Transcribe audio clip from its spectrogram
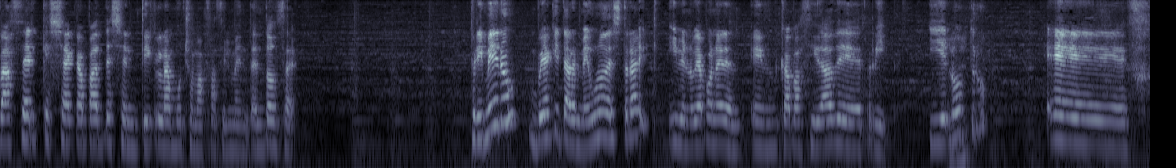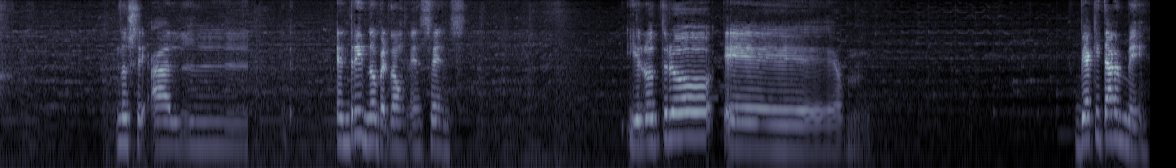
va a hacer que sea capaz de sentirla mucho más fácilmente. Entonces, primero voy a quitarme uno de strike y me lo voy a poner en, en capacidad de rip. Y el otro, eh, no sé, al... En rip, no, perdón, en sense. Y el otro, eh, voy a quitarme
